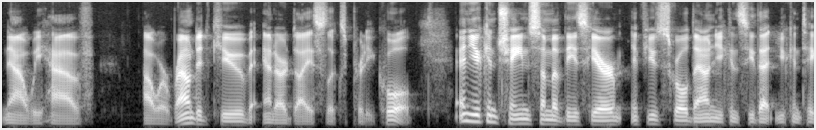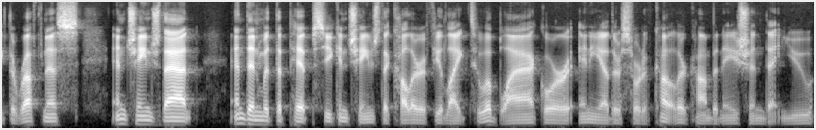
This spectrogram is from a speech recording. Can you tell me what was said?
now we have our rounded cube and our dice looks pretty cool. And you can change some of these here. If you scroll down, you can see that you can take the roughness and change that. And then with the pips, you can change the color if you like to a black or any other sort of color combination that you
